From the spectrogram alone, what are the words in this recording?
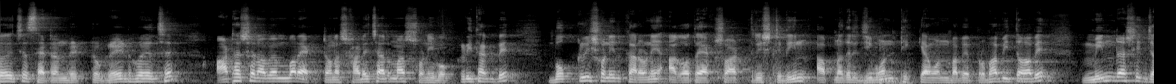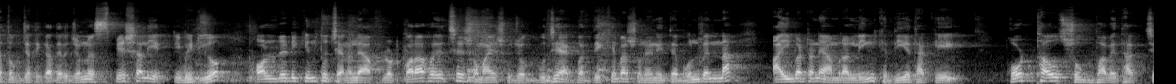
হয়েছে, স্যাটার্ন রেট্রোগ্রেড হয়েছে আঠাশে নভেম্বর একটানা সাড়ে চার মাস শনি বক্রি থাকবে। বক্রি শনির কারণে আগত একশো আটত্রিশটি দিন আপনাদের জীবন ঠিক কেমনভাবে প্রভাবিত হবে। মিন রাশির জাতক জাতিকাদের জন্য স্পেশালি একটি ভিডিও অলরেডি কিন্তু চ্যানেলে আপলোড করা হয়েছে। সময় সুযোগ বুঝে একবার দেখে বা শুনে নিতে ভুলবেন না। আই বাটনে আমরা লিংক দিয়ে থাকি। ফোর্থ হাউস সুখভাবে থাকছে।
